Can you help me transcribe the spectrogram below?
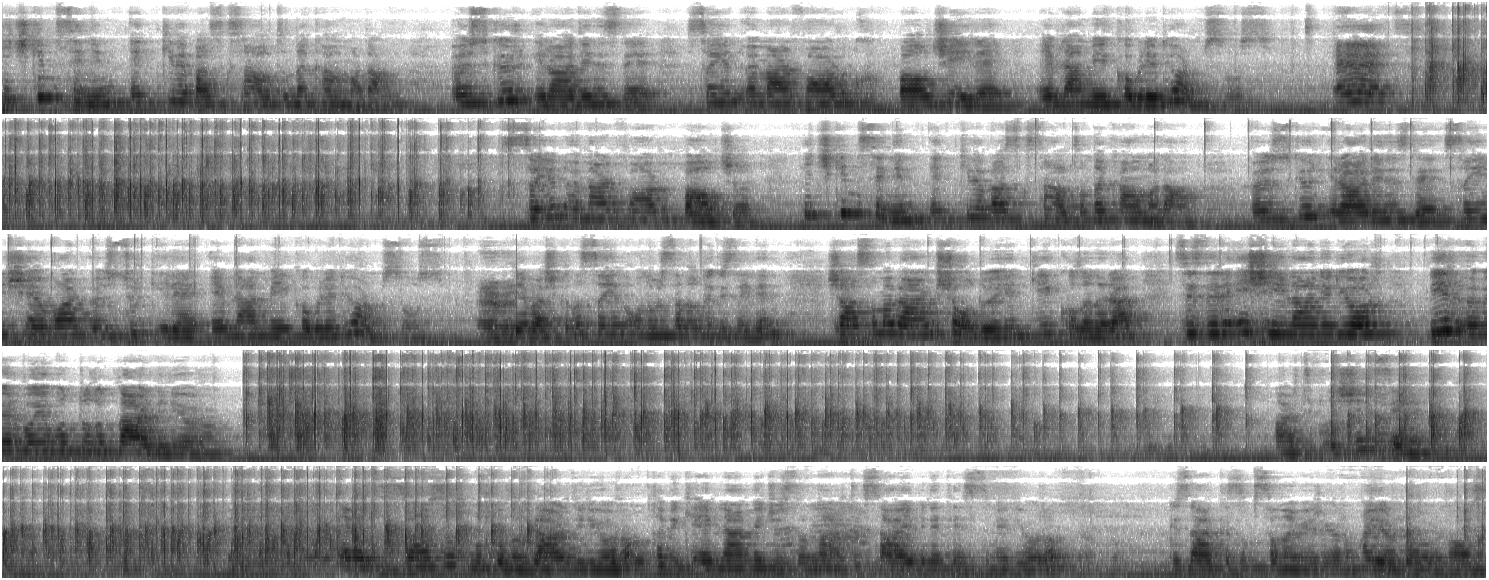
Hiç kimsenin etki ve baskısı altında kalmadan özgür iradenizle Sayın Ömer Faruk Balcı ile evlenmeyi kabul ediyor musunuz? Evet. Sayın Ömer Faruk Balcı, hiç kimsenin etki ve baskısı altında kalmadan özgür iradenizle Sayın Şevval Öztürk ile evlenmeyi kabul ediyor musunuz? Evet. Belediye Başkanı Sayın Onursal Adıgüzel'in şahsıma vermiş olduğu yetkiyi kullanarak sizlere eş ilan ediyor, bir ömür boyu mutluluklar diliyorum. Artık eşin senin. Evet, sonsuz mutluluklar diliyorum. Tabii ki evlenme cüzdanını artık sahibine teslim ediyorum. Güzel kızım sana veriyorum. Hayırlı uğurlu olsun.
